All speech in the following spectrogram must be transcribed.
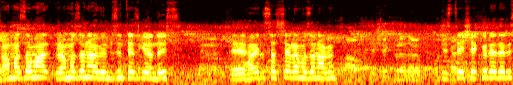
Ramazan, Ramazan abimizin tezgahındayız. Ee, hayırlı satışlar Ramazan abim. Sağ ol, teşekkür ederim. Hoş Biz geldiniz. teşekkür ederiz.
